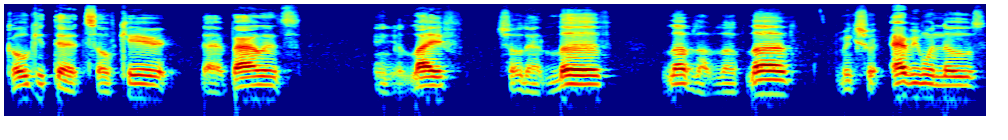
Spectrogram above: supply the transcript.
go get that self care, that balance in your life. Show that love, love, love, love, love. Make sure everyone knows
